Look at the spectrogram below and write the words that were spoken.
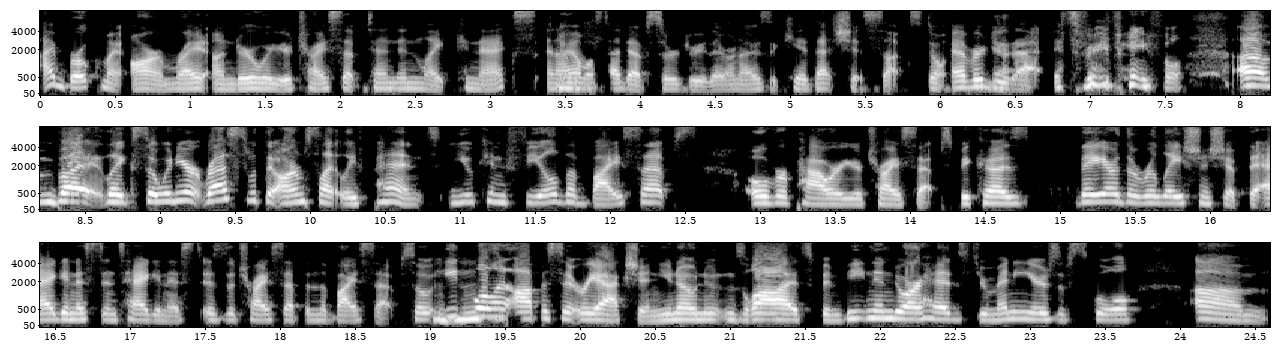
I broke my arm right under where your tricep tendon like connects, and I almost had to have surgery there when I was a kid. That shit sucks. Don't ever do yeah. that. It's very painful. Um, but like so when you're at rest with the arm slightly pent, you can feel the biceps overpower your triceps because they are the relationship. The agonist antagonist is the tricep and the bicep. So mm-hmm. equal and opposite reaction. You know Newton's law. It's been beaten into our heads through many years of school. Um,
